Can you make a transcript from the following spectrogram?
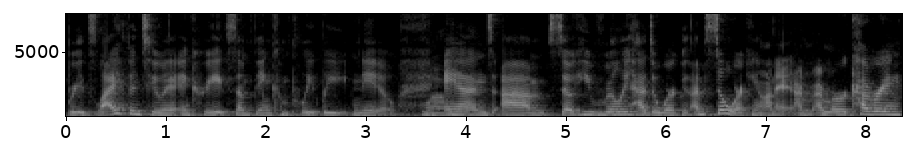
breathes life into it and creates something completely new Wow. and um, so he really had to work with i'm still working on it i'm, I'm a recovering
